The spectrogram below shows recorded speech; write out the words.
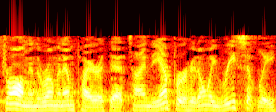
strong in the Roman Empire at that time. The emperor had only recently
